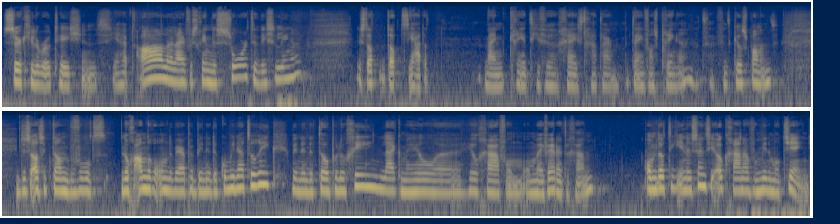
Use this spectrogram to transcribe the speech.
circular rotations, je hebt allerlei verschillende soorten wisselingen. Dus dat, dat, ja, dat, mijn creatieve geest gaat daar meteen van springen. Dat vind ik heel spannend. Dus als ik dan bijvoorbeeld nog andere onderwerpen binnen de combinatoriek, binnen de topologie, lijken me heel, uh, heel gaaf om, om mee verder te gaan omdat die in essentie ook gaan over minimal change,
